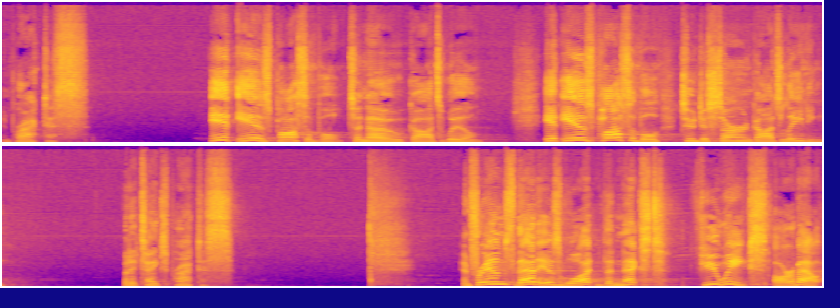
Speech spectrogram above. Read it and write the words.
and practice. It is possible to know God's will. It is possible to discern God's leading, but it takes practice. And friends, that is what the next few weeks are about.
